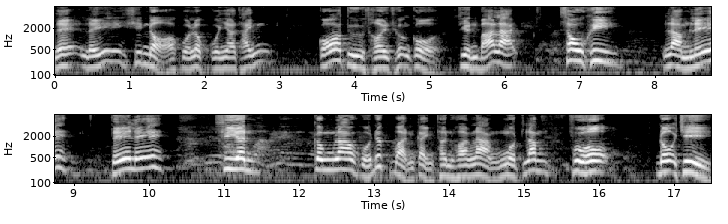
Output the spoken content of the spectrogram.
Lễ lấy xin đỏ của lộc của nhà Thánh có từ thời thượng cổ truyền bá lại. Sau khi làm lễ tế lễ suy ân công lao của Đức Bản Cảnh Thần Hoàng Làng một năm phù hộ, độ trì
